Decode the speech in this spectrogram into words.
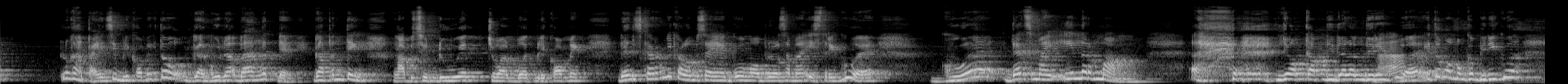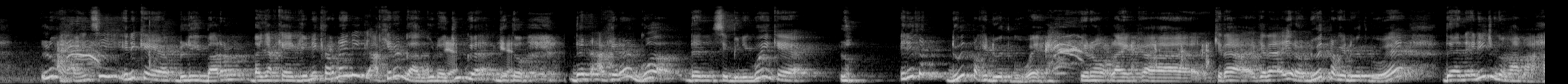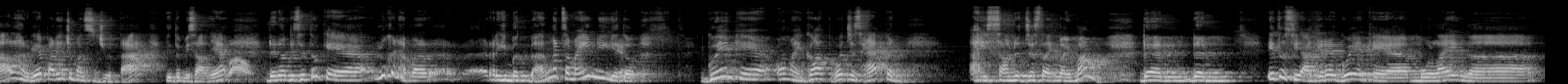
lu ngapain sih beli komik tuh? Nggak guna banget deh. Nggak penting. Ngabisin duit cuma buat beli komik. Dan sekarang nih kalau misalnya gue ngobrol sama istri gue gue that's my inner mom. Nyokap di dalam diri gue itu ngomong ke bini gue lu ngapain sih? Ini kayak beli barang banyak kayak gini karena ini akhirnya nggak guna Yeah, juga yeah. gitu. Dan akhirnya gue dan si bini gue yang kayak loh ini kan duit pakai duit gue. You know like uh, kita kita you know duit pakai duit gue dan ini juga nggak mahal harganya paling cuma sejuta gitu misalnya. Wow. dan habis itu kayak lu kenapa ribet banget sama ini? Gitu. Gue yang kayak oh my god what just happened I sounded just like my mom. Dan dan itu sih akhirnya gue yang kayak mulai nge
